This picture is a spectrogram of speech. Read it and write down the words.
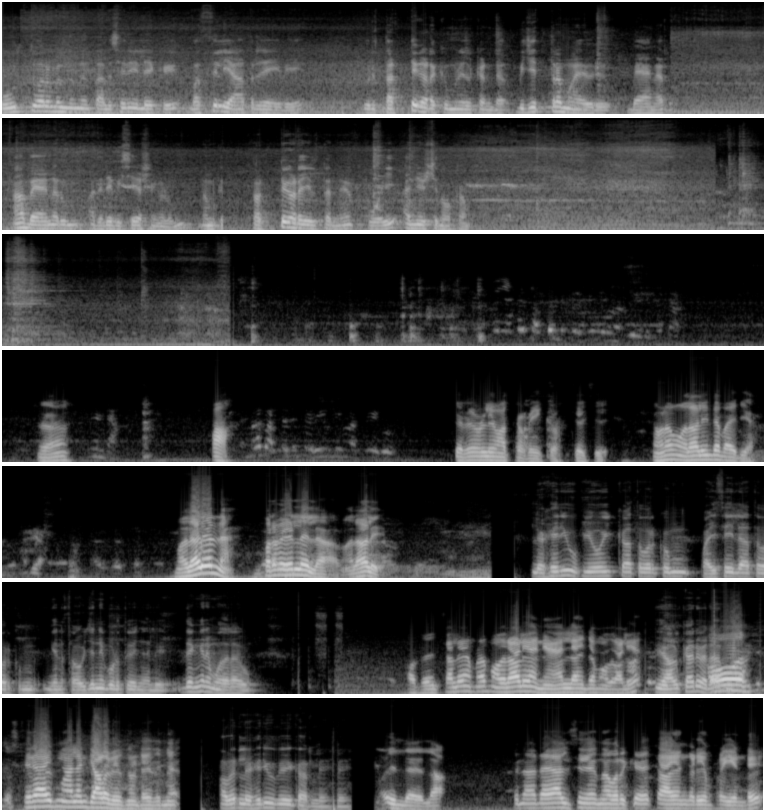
കൂത്തുപറമ്പിൽ നിന്ന് തലശ്ശേരിയിലേക്ക് ബസ്സിൽ യാത്ര ചെയ്യവേ ഒരു തട്ടുകടക്ക് മുന്നിൽ കണ്ട വിചിത്രമായ ഒരു ബാനർ. ആ ബാനറും അതിന്റെ വിശേഷങ്ങളും നമുക്ക് തട്ടുകടയിൽ തന്നെ പോയി അന്വേഷിച്ച് നോക്കാം? ആ. ചെറിയ ഉള്ളി മാത്രം ഉപയോഗിക്കോ ചേച്ചി? നമ്മളെ മുതലാളിന്റെ ഭാര്യ. മലയാളി തന്നെ ഇപ്പറ പേരിലല്ല മലയാളി ലഹരി ഉപയോഗിക്കാത്തവർക്കും പൈസ ഇല്ലാത്തവർക്കും ഇങ്ങനെ സൗജന്യം കൊടുത്തു കഴിഞ്ഞാൽ ഇതെങ്ങനെ മുതലാവും? അത് വെച്ചാൽ നമ്മളെ മുതലാളി തന്നെയാണ് അല്ല എന്റെ മുതലാളി ഈ ആൾക്കാർ ഓ വരാറുണ്ടോ സ്ഥിരമായിട്ട് നാലഞ്ചാളെ വരുന്നുണ്ട് ഇതിന്. അവർ ലഹരി ഉപയോഗിക്കാറില്ലേ? ഇല്ല ഇല്ല. പിന്നെ ഡയാലിസിസ് ചെയ്യുന്നവർക്ക് ചായം കടിയും ഫ്രീ ഉണ്ട്.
